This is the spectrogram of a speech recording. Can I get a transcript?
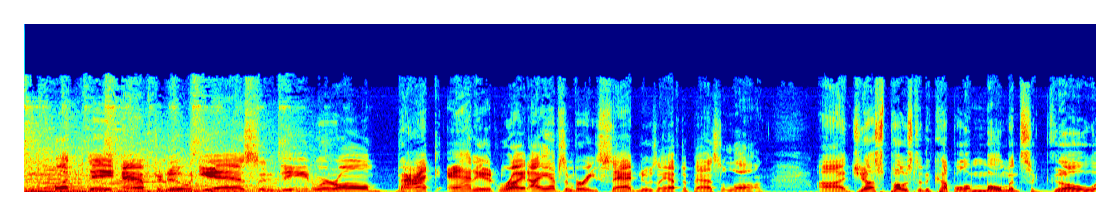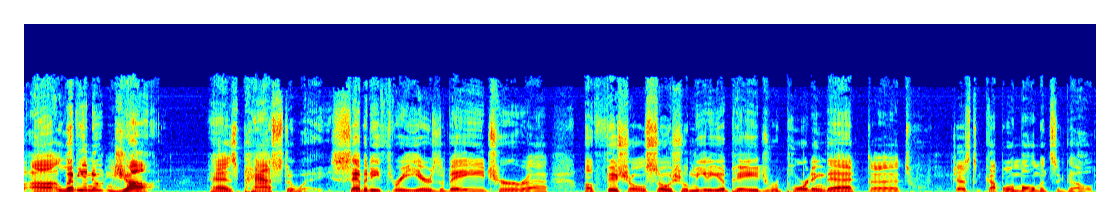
Monday afternoon. Yes, indeed, we're all back at it, right? I have some very sad news I have to pass along. Uh, just posted a couple of moments ago. Uh, Olivia Newton John has passed away. 73 years of age. Her uh, official social media page reporting that uh, just a couple of moments ago.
